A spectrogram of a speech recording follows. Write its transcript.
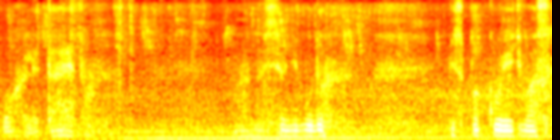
Плохо летает он. Ладно, все, не буду беспокоить вас.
